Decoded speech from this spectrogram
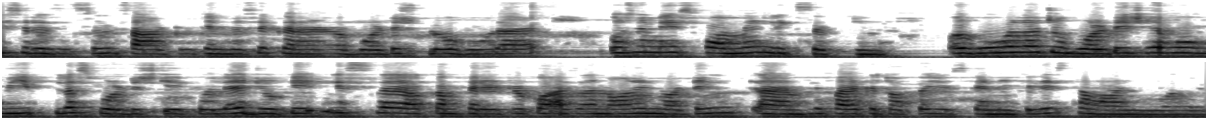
इस रेजिस्टेंस आर टू के अंदर से करंट वोल्टेज फ्लो हो रहा है, उसे मैं इस फॉर्म में लिख सकती हूँ। और वो वाला जो वोल्टेज है, वो वी प्लस वोल्टेज के इक्वल है, जो कि इस कंपेरेटर को as a non inverting amplifier के तौर पर यूज़ करने के लिए इस्तेमाल हुआ है।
